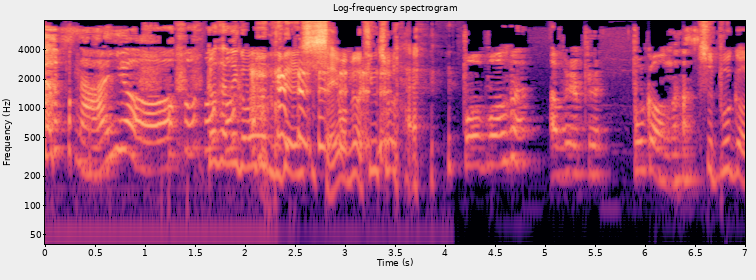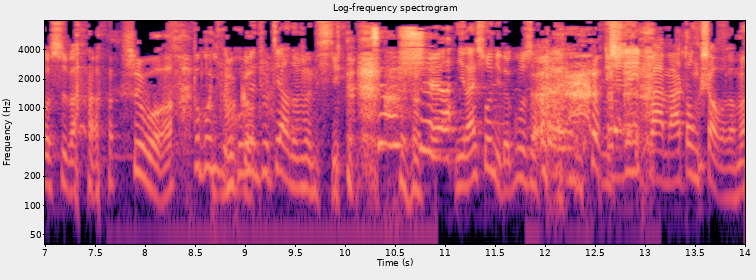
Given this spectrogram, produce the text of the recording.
哪有？刚才那个问问题的人是谁？我没有听出来。波波吗？啊，不是不是。不狗吗？是不狗是吧？是我。不过你怎么会问出这样的问题？就是啊。你来说你的故事。对，你是对爸妈动手了吗？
